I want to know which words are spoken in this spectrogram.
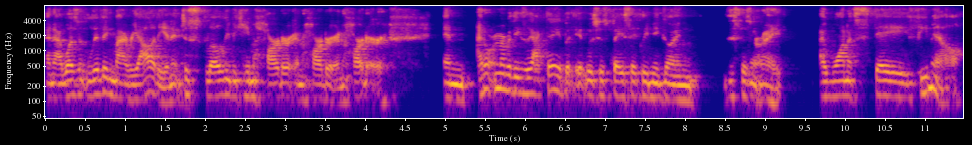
And I wasn't living my reality. And it just slowly became harder and harder and harder. And I don't remember the exact day, but it was just basically me going, This isn't right. I want to stay female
